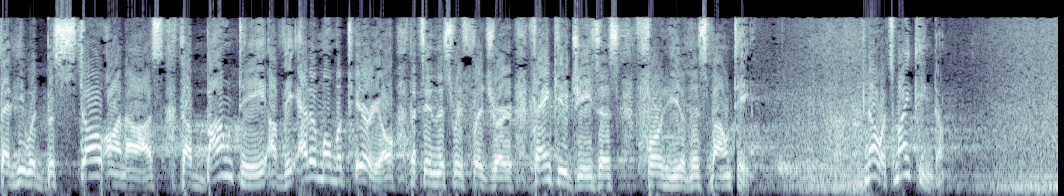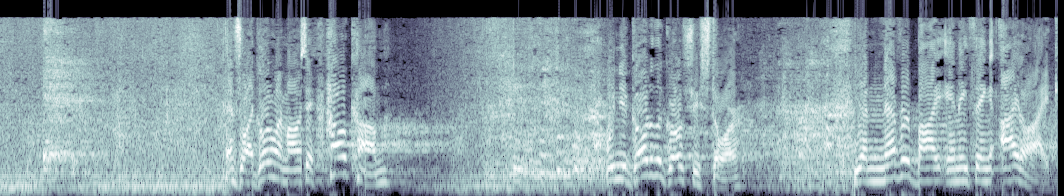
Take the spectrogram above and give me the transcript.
that he would bestow on us the bounty of the edible material that's in this refrigerator? Thank you, Jesus, for this bounty. No, it's my kingdom. And so I go to my mom and say, how come when you go to the grocery store, you never buy anything I like?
